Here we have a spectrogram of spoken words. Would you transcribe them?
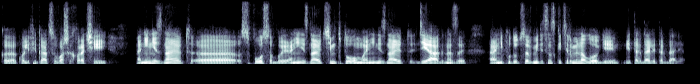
квалификацию ваших врачей, они не знают э, способы, они не знают симптомы, они не знают диагнозы, они путаются в медицинской терминологии и так далее, и так далее.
